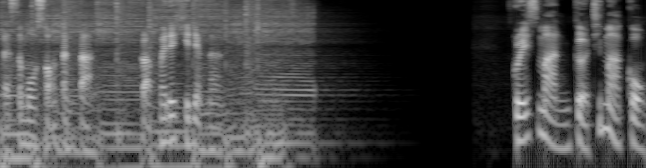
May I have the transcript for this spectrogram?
แต่สโมสรต่างๆ กลับไม่ได้คิดอย่างนั้น กริสมันเกิดที่มากง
